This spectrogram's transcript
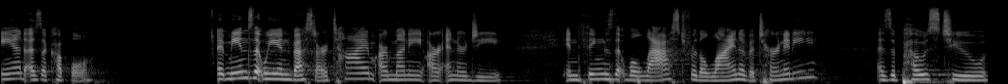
and as a couple. It means that we invest our time, our money, our energy in things that will last for the line of eternity as opposed to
